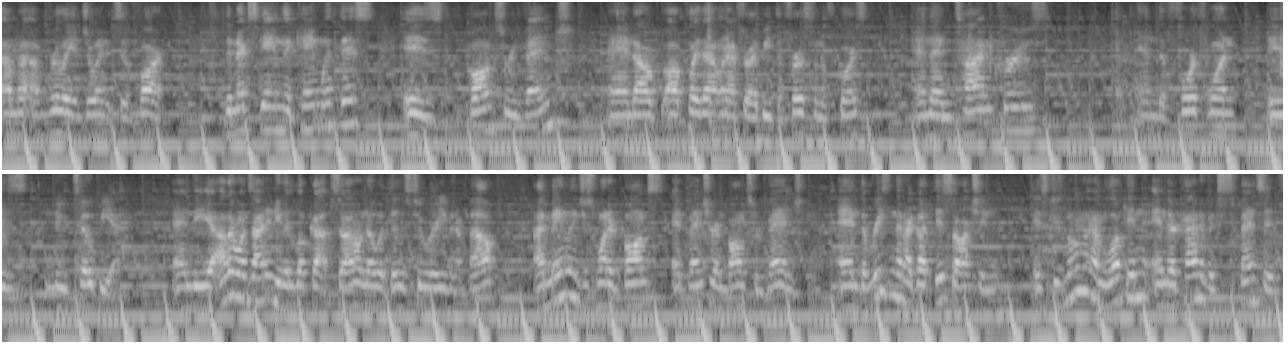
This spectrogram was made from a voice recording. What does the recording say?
I'm, I'm really enjoying it so far. The next game that came with this is Bonk's Revenge and I'll, I'll play that one after I beat the first one, of course. And then Time Cruise, and the fourth one is Neutopia. And the other ones I didn't even look up, so I don't know what those two were even about. I mainly just wanted Bonk's Adventure and Bonk's Revenge, and the reason that I got this auction is because normally I'm looking and they're kind of expensive,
